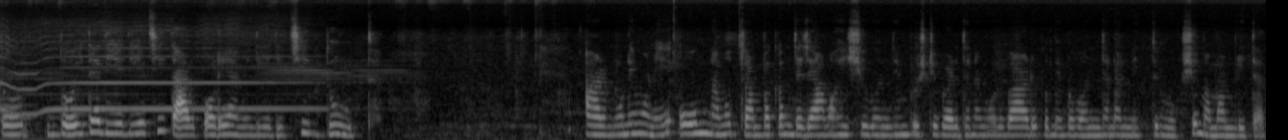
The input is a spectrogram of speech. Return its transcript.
তো দইটা দিয়ে দিয়েছি, তারপরে আমি দিয়ে দিচ্ছি দুধ। আর মনে মনে ওম নমো ত্রাম্বাকম যজামহি সুগন্ধিম পুষ্টিবর্ধনম উর্বারুকমেব বন্ধনম মৃত্যুর মুক্ষে মামামৃতাৎ।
